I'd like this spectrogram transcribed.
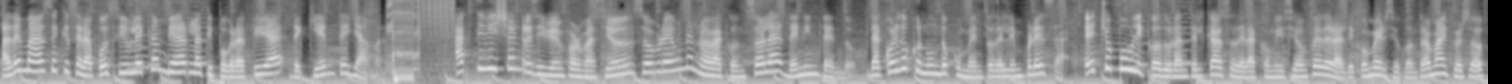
además de que será posible cambiar la tipografía de quien te llama. Activision recibió información sobre una nueva consola de Nintendo. De acuerdo con un documento de la empresa, hecho público durante el caso de la Comisión Federal de Comercio contra Microsoft,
